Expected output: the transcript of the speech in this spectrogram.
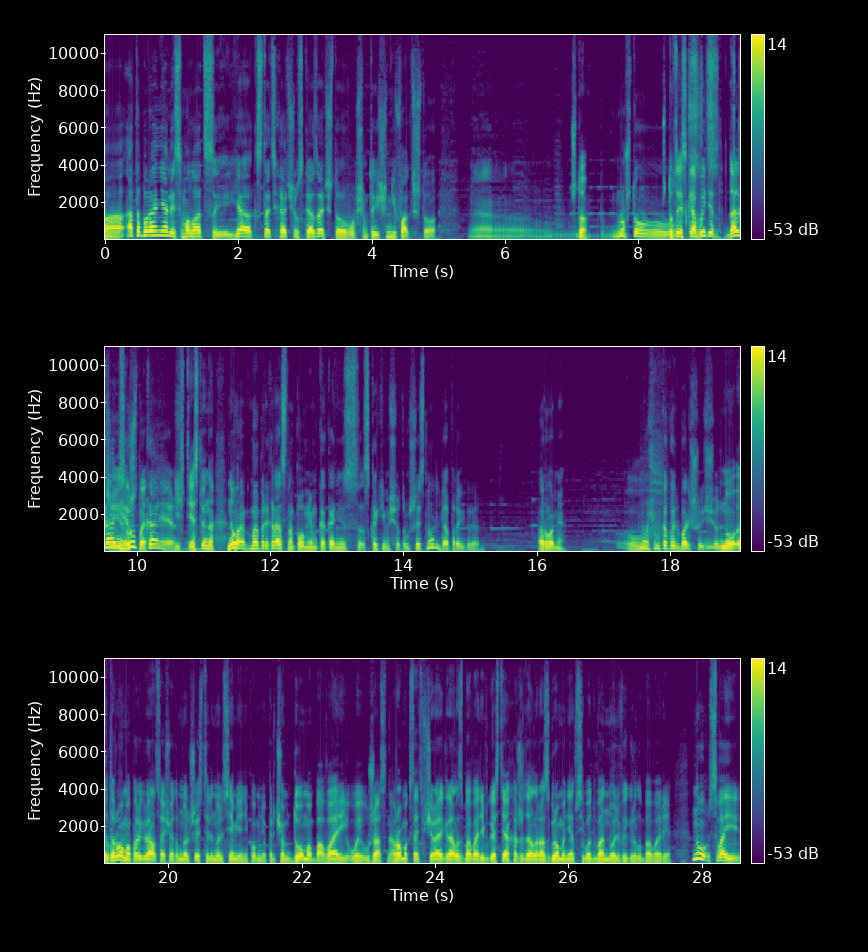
А, отоборонялись молодцы. Я, кстати, хочу сказать, что, в общем-то, еще не факт, что э, что? Ну, что... Что ЦСКА выйдет дальше конечно, из группы? Конечно. Естественно. Ну... Мы, мы прекрасно помним, как они с, с каким счетом? 6-0, да, проиграли? Роме. Ну, в общем, какой-то большой счет. Ну, это крупный. Рома проиграл со счетом 0-6 или 0-7, я не помню. Причем дома, Баварии. Ой, ужасно. Рома, кстати, вчера играл с Баварией в гостях, ожидал разгрома. Нет, всего 2-0 выиграла Бавария. Ну, свои,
